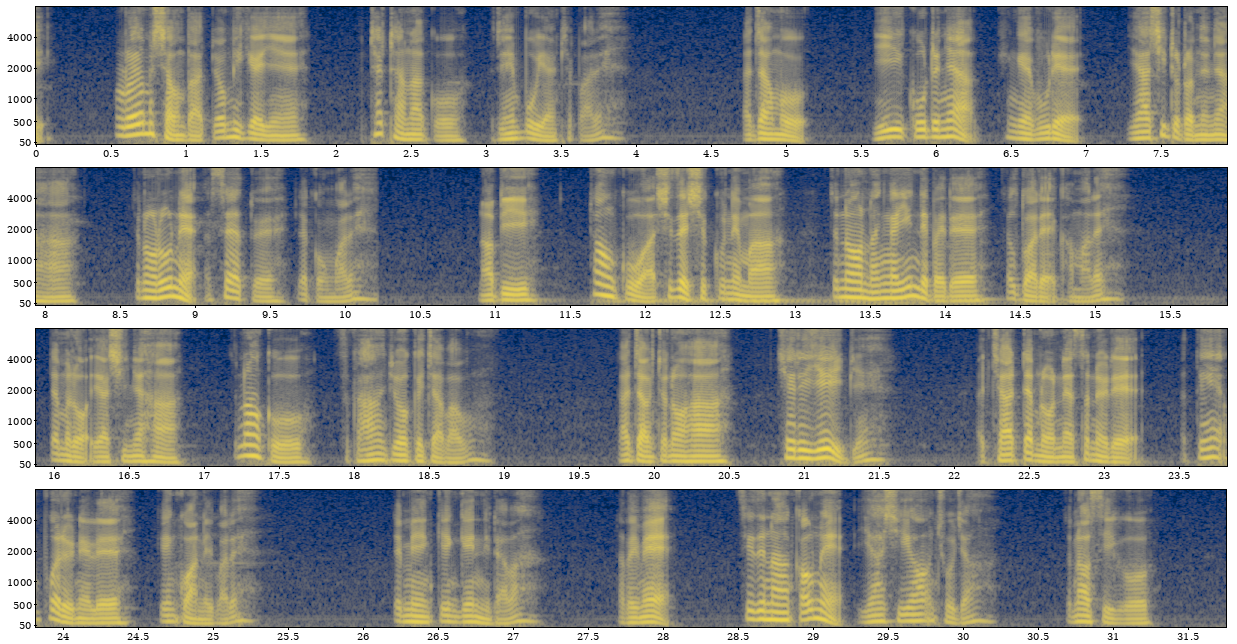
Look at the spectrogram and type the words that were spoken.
မလွဲမရှောင်သာပြောမိခဲ့ရင်အထက်ဌာနကိုသတင်းပို့ရန်ဖြစ်ပါတယ်။ဒါကြောင့်မို့ညီကိုတညခင်ခဲ့ဘူးတဲ့အရာရှိတော်တော်များများဟာကျွန်တော်တို့နဲ့အဆက်အသွယ်ပြတ်ကုန်ပါတယ်။နောက်ပြီး1988ခုနှစ်မှာကျွန်တော်နိုင်ငံရေးနယ်ပယ်ထဲရောက်သွားတဲ့အခါမှာလဲတက်မတော်အရာရှိများဟာ ကျွန်တော်ကိုစကားပြောခဲ့ကြပါဘူး။ဒါကြောင့်ကျွန်တော်ဟာချယ်ရီရိတ်ပြင်အခြားတက်မတော်နဲ့ဆက်နွယ်တဲ့အသင်းအဖွဲ့တွေနဲ့လည်းကင်းကွာနေပါတယ်။တမင်ကင်းကင်းနေတာပါ။ဒါပေမဲ့စေတနာကောင်းတဲ့အရာရှိအောင်အချို့ကြောင့်ကျွန်တော်စီကို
